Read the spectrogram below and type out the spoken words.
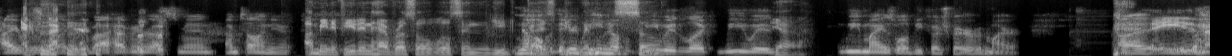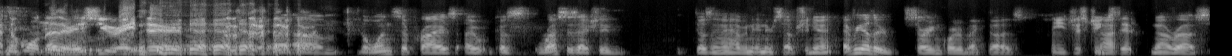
I really like about having Russ, man, I'm telling you, I mean, if you didn't have Russell Wilson, you'd no, guys be there'd winless. be no. so We would look. We would. yeah, We might as well be coached by Urban Meyer. Uh, Hey, and that's a whole other issue right there. But, um, the one surprise, I because Russ is actually doesn't have an interception yet. Every other starting quarterback does. you just jinxed it. Not Russ.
